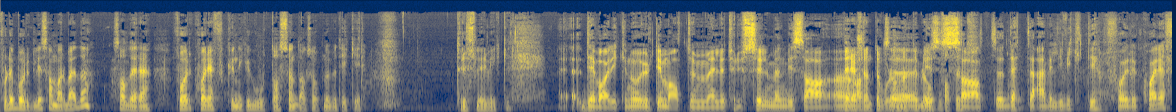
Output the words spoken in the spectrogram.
for det borgerlige samarbeidet, sa dere. For KrF kunne ikke godta søndagsåpne butikker trusler virker? Det var ikke noe ultimatum eller trussel, men vi sa, Dere at, dette ble vi sa at dette er veldig viktig for KrF.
